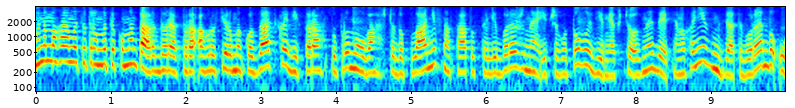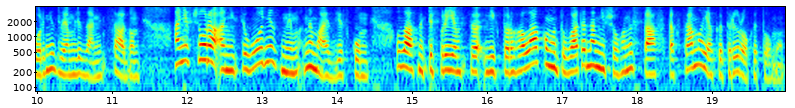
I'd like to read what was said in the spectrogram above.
Ми намагаємось отримати коментар директора агрофірми Козацька Віктора Супрунова щодо планів на сад у селі Бережне і чи готовий він, якщо знайдеться механізм, взяти в оренду орні землі замість саду. Ані вчора, ані сьогодні з ним немає зв'язку. Власник підприємства Віктор Гала коментувати нам нічого не став, так само як і три роки тому.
